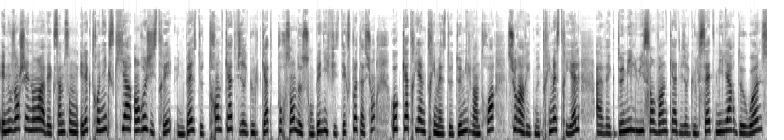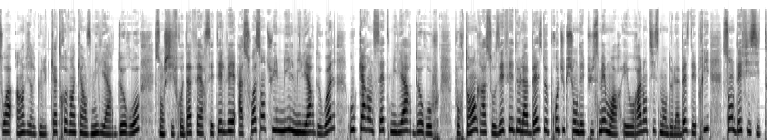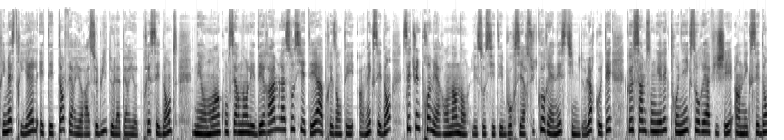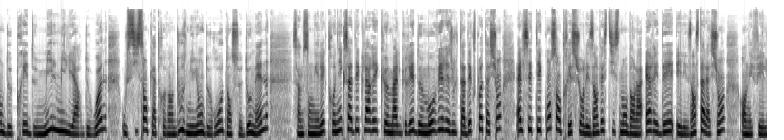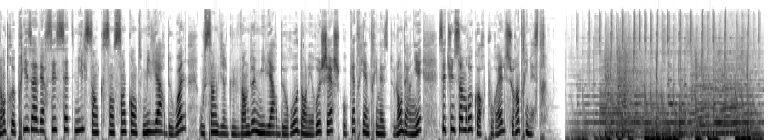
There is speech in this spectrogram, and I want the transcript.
Et nous enchaînons avec Samsung Electronics qui a enregistré une baisse de 34,4% de son bénéfice d'exploitation au quatrième trimestre de 2023 sur un rythme trimestriel avec 2824,7 milliards de won, soit 1,95 milliard d'euros. Son chiffre d'affaires s'est élevé à 68 000 milliards de won ou 47 milliards d'euros. Pourtant, grâce aux effets de la baisse de production des puces mémoire et au ralentissement de la baisse des prix, son déficit trimestriel était inférieur à celui de la période précédente. Néanmoins, concernant les DRAM, la société a présenté un excédent. C'est une première en un an. Les sociétés boursières sud-coréennes estiment de leur côté que Samsung Electronics aurait affiché un excédent de près de 1000 milliards de won ou 692 millions d'euros dans ce domaine. Samsung Electronics a déclaré que malgré de mauvais résultats d'exploitation, elle s'était concentrée sur les investissements dans la R&D et les installations. En effet, l'entreprise a versé 7550 milliards de won ou 5,22 milliards d'euros dans les recherches au quatrième trimestre de l'an dernier. C'est une somme record pour elle sur un trimestre.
